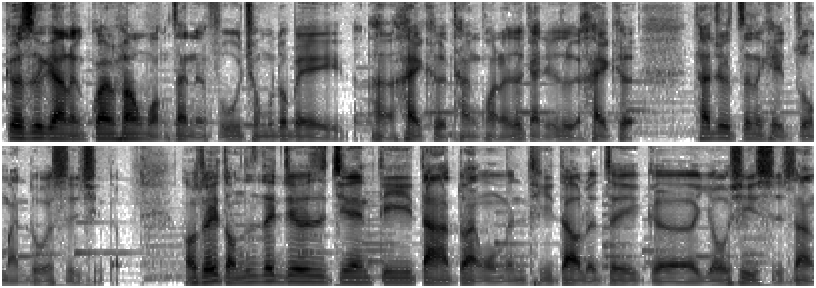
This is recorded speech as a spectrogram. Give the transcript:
各式各样的官方网站的服务全部都被呃骇客瘫痪了，就感觉这个骇客他就真的可以做蛮多事情的。好，所以总之这就是今天第一大段我们提到的这个游戏史上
